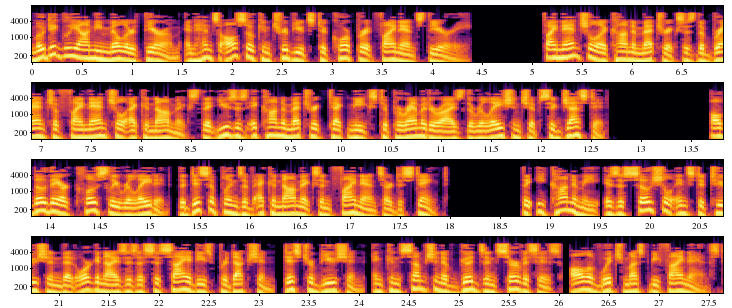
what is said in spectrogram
Modigliani-Miller theorem and hence also contributes to corporate finance theory. Financial econometrics is the branch of financial economics that uses econometric techniques to parameterize the relationship suggested. Although they are closely related, the disciplines of economics and finance are distinct. The economy is a social institution that organizes a society's production, distribution, and consumption of goods and services, all of which must be financed.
